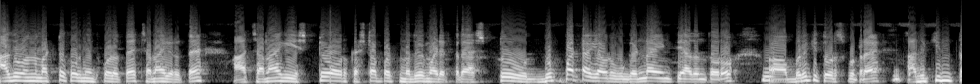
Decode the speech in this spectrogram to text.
ಅದು ಒಂದು ಮಟ್ಟಕ್ಕೆ ಹೋಗಿ ನಿಂತ್ಕೊಳ್ಳುತ್ತೆ ಚೆನ್ನಾಗಿರುತ್ತೆ. ಆ ಚೆನ್ನಾಗಿ ಎಷ್ಟು ಅವ್ರು ಕಷ್ಟಪಟ್ಟು ಮದುವೆ ಮಾಡಿರ್ತಾರೆ ಅಷ್ಟು ದುಪ್ಪಟ್ಟಾಗಿ ಅವರು ಗಂಡ ಹೆಂಡತಿ ಆದಂತವ್ರು ಆ, ಬದುಕಿ ತೋರಿಸ್ಬಿಟ್ರೆ ಅದಕ್ಕಿಂತ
